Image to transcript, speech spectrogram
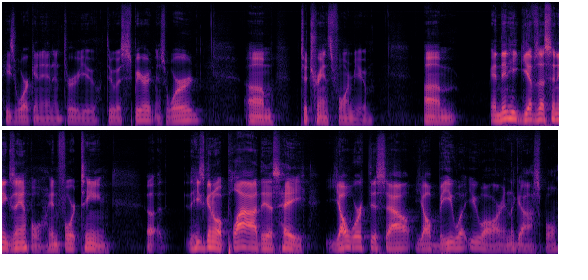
He's working in and through you, through His Spirit and His Word, um, to transform you. Um, and then He gives us an example in 14. Uh, he's going to apply this hey, y'all work this out, y'all be what you are in the gospel.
